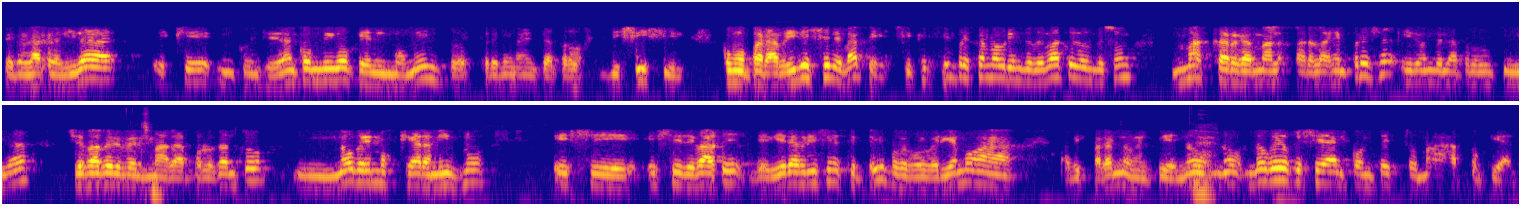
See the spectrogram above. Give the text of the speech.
Pero la realidad es que coincidirán conmigo que el momento es tremendamente atroz, difícil, como para abrir ese debate. Si es que siempre estamos abriendo debates donde son más cargas para las empresas y donde la productividad se va a ver mermada. Por lo tanto, no vemos que ahora mismo ese, ese debate debiera abrirse en este país, porque volveríamos a, dispararnos en el pie. No, no, no veo que sea el contexto más apropiado.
